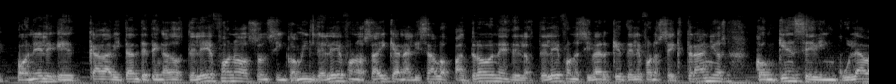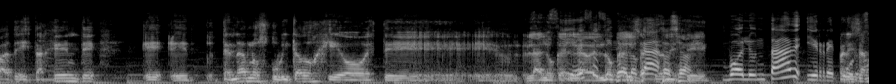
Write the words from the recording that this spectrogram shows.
ponele que cada habitante tenga dos teléfonos, son 5.000 teléfonos, hay que analizar los patrones de los teléfonos y ver qué teléfonos extraños, con quién se vinculaba esta gente, eh, eh, tenerlos ubicados geo, este, eh, la, localización. Este, voluntad y recursos,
